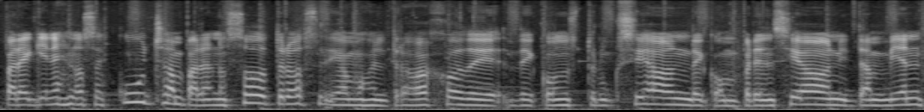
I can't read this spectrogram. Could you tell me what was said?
Para quienes nos escuchan, para nosotros, digamos, el trabajo de construcción, de comprensión y también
